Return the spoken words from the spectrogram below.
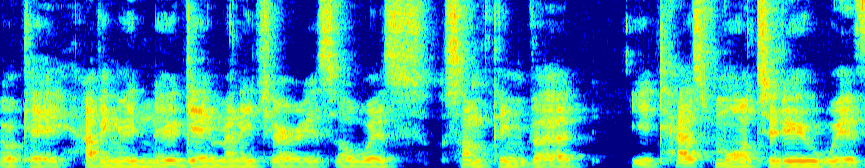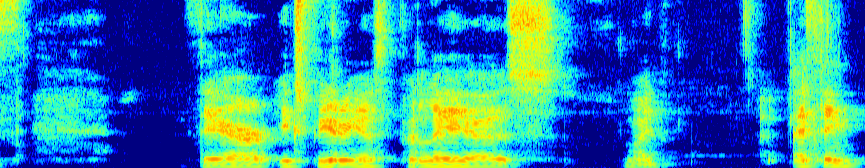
okay, having a new game manager is always something, but it has more to do with their experienced players. Like I think,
